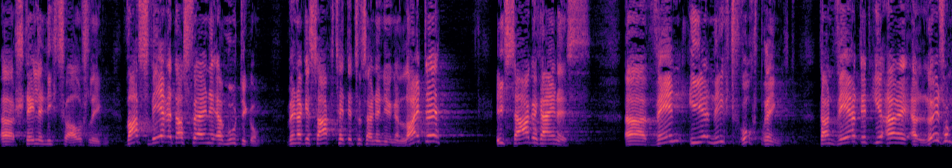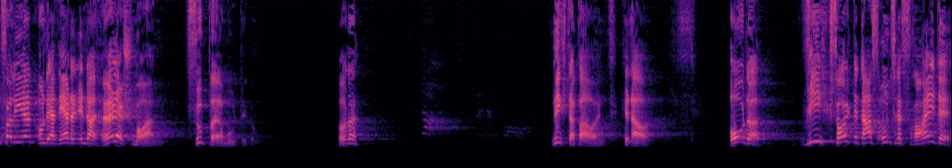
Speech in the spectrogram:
äh, Stelle nicht so auslegen. Was wäre das für eine Ermutigung, wenn er gesagt hätte zu seinen Jüngern, Leute, ich sage euch eines, äh, wenn ihr nicht Frucht bringt, dann werdet ihr eure Erlösung verlieren und ihr werdet in der Hölle schmoren. Super Ermutigung. Oder? Nicht erbauend, genau. Oder wie sollte das unsere Freude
